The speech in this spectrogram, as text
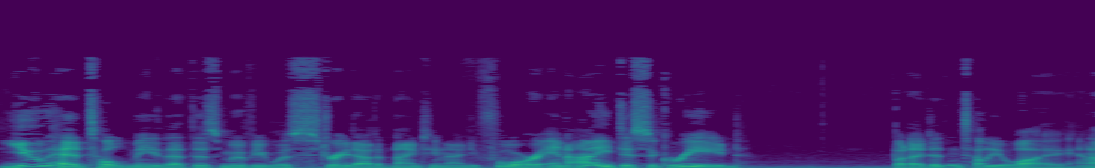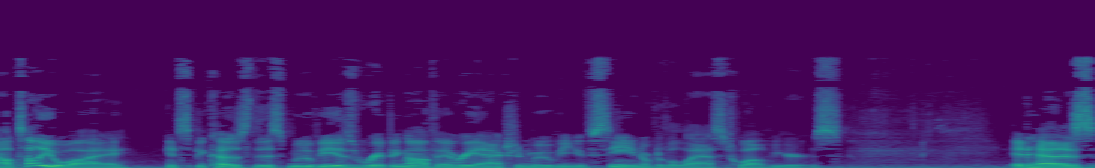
you had told me that this movie was straight out of 1994, and I disagreed, but I didn't tell you why, and I'll tell you why. It's because this movie is ripping off every action movie you've seen over the last 12 years. It has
